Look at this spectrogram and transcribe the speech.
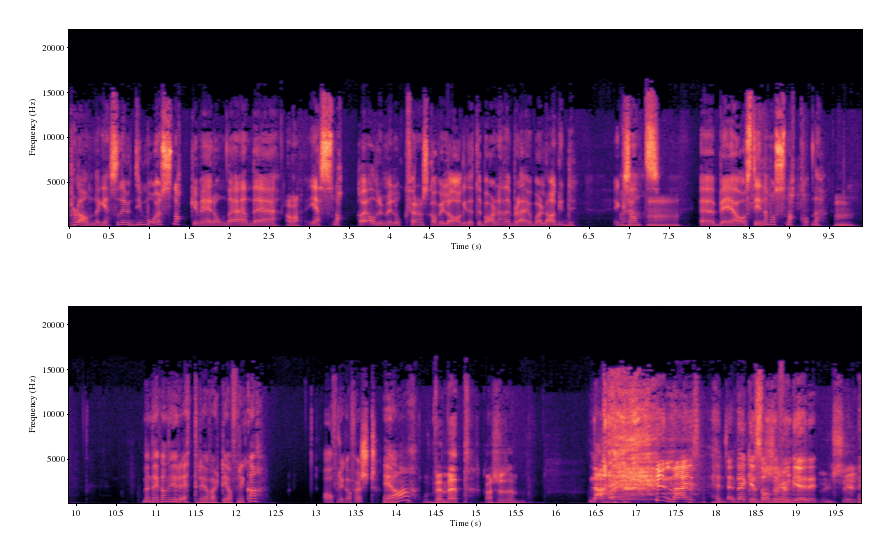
planlegge. Så de, de må jo snakke mer om det enn det Ja. Jeg snakka jo aldri med lokføreren skal vi lage det til barnet, det blei jo bare lagd. Ikke sant? Mm. Eh, Bea og Stine må snakke om det. Men det kan de gjøre etter de har vært i Afrika. Afrika først. Ja. Hvem vet? Kanskje Nei. Nei, det er ikke sånn det fungerer. Unnskyld.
